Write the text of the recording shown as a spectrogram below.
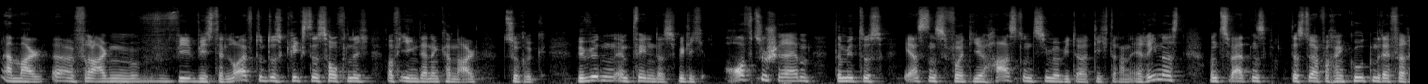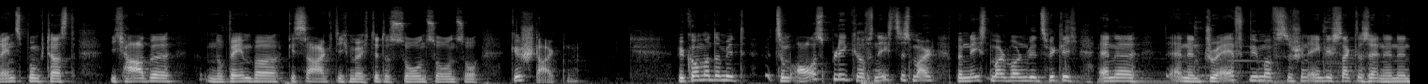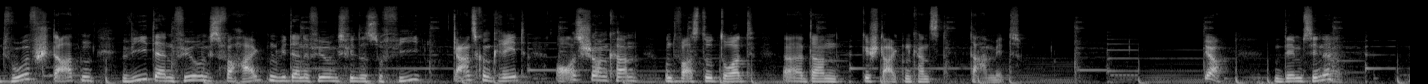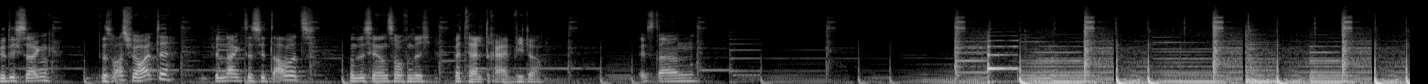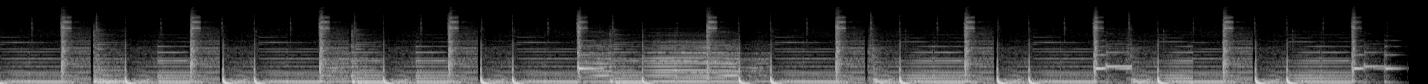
einmal äh, fragen, wie, es denn läuft und du kriegst das hoffentlich auf irgendeinen Kanal zurück. Wir würden empfehlen, das wirklich aufzuschreiben, damit du es erstens vor dir hast und immer wieder dich daran erinnerst und zweitens, dass du einfach einen guten Referenzpunkt hast. Ich habe November gesagt, ich möchte das so und so und so gestalten. Wir kommen damit zum Ausblick aufs nächste Mal. Beim nächsten Mal wollen wir jetzt wirklich eine, einen Draft, wie man so schön Englisch sagt, also einen Entwurf starten, wie dein Führungsverhalten, wie deine Führungsphilosophie ganz konkret ausschauen kann und was du dort äh, dann gestalten kannst damit. Ja, in dem Sinne würde ich sagen, das war's für heute. Vielen Dank, dass ihr da wart und wir sehen uns hoffentlich bei Teil 3 wieder. Bis dann.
